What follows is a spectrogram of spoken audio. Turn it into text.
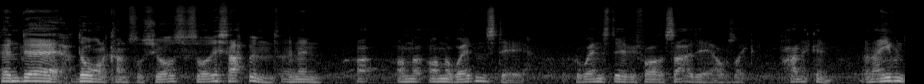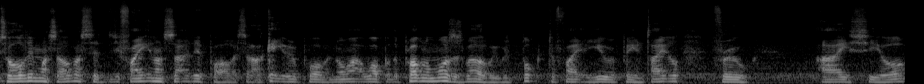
And uh, I don't want to cancel shows, so this happened. And then uh, on the on the Wednesday, the Wednesday before the Saturday, I was like panicking. And I even told him myself, I said, You're fighting on Saturday, Paul. I said, I'll get you an appointment no matter what. But the problem was as well, we was booked to fight a European title through ICO,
